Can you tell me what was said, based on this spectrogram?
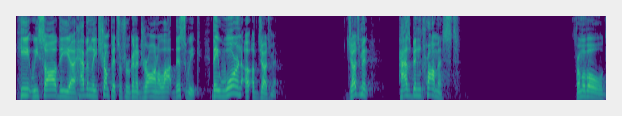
he, we saw the uh, heavenly trumpets, which we're going to draw on a lot this week. They warn of, of judgment. Judgment has been promised from of old.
